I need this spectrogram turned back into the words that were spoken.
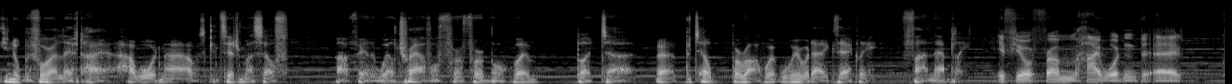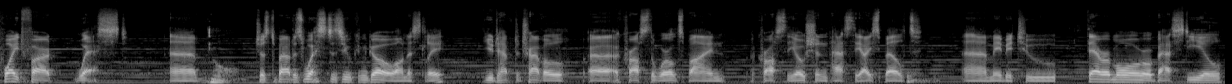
you know, before I left High, High Warden, I, I was considering myself uh, fairly well traveled for, for a book. But, but uh, uh, Patel Barak, where, where would I exactly find that place? if you're from High Warden, uh, quite far west, uh, Oh, just about as west as you can go, honestly. You'd have to travel uh, across the world spine, across the ocean, past the ice belt, uh, maybe to Theramore or Bastille,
